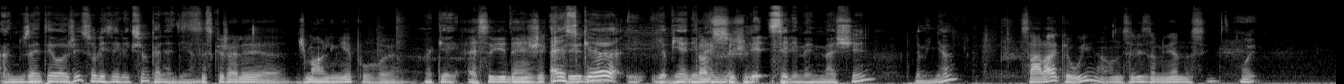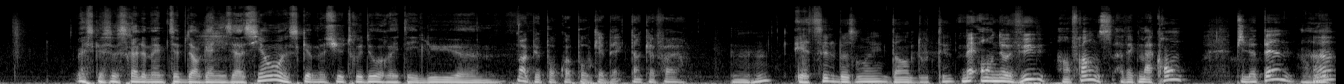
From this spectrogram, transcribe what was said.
à nous interroger sur les élections canadiennes. C'est ce que j'allais. euh, je m'enlignais pour euh, essayer d'injecter. Est-ce que il y a bien les le mêmes... C'est les mêmes machines, Dominion? Ça a l'air que oui, hein, on utilise Dominion aussi. Oui. Est-ce que ce serait le même type d'organisation? Est-ce que M. Trudeau aurait été élu... euh, Ah, puis pourquoi pas au Québec, tant qu'à faire. mhm. Y a-t-il besoin d'en douter? Mais on a vu en France avec Macron, puis Le Pen, hein,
